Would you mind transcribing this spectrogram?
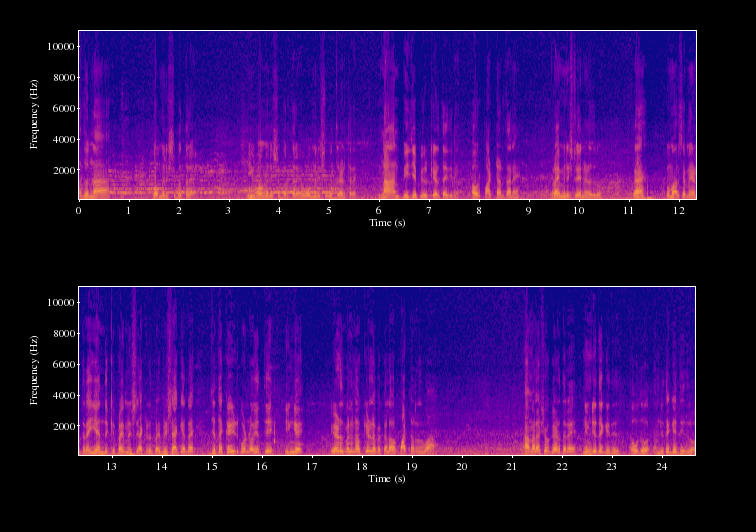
ಅದನ್ನ ಹೋಮ್ ಮಿನಿಸ್ಟರ್ ಬರ್ತಾರೆ. ಈಗ ಹೋಮ್ ಮಿನಿಸ್ಟರ್ ಬರ್ತಾರೆ ಹೋಮ್ ಮಿನಿಸ್ಟರ್ ಉತ್ತರ ಹೇಳ್ತಾರೆ. ನಾನು ಬಿ ಜೆ ಪಿಯವ್ರು ಕೇಳ್ತಾ ಇದ್ದೀನಿ. ಅವ್ರ ಪಾರ್ಟ್ನರ್ ತಾನೆ. ಪ್ರೈಮ್ ಮಿನಿಸ್ಟರ್ ಏನು ಹೇಳಿದ್ರು? ಹಾಂ ಕುಮಾರಸ್ವಾಮಿ ಹೇಳ್ತಾರೆ ಏನಕ್ಕೆ ಪ್ರೈಮ್ ಮಿನಿಸ್ಟರ್ ಯಾಕೆ ಹೇಳಿದ್ರು? ಪ್ರೈಮ್ ಮಿನಿಸ್ಟರ್ ಯಾಕೆ ಅಂದರೆ ಜೊತೆ ಕೈ ಹಿಡ್ಕೊಂಡು ಎತ್ತಿ ಹಿಂಗೆ ಹೇಳಿದ್ಮೇಲೆ ನಾವು ಕೇಳಲೇಬೇಕಲ್ಲ, ಅವ್ರ ಪಾರ್ಟ್ನರ್ ಅಲ್ವಾ? ಆಮೇಲೆ ಅಶೋಕ್ ಹೇಳ್ತಾರೆ ನಿಮ್ಮ ಜೊತೆ ಗೆದ್ದಿದ್ದು ಹೌದು ನಮ್ಮ ಜೊತೆ ಗೆದ್ದಿದ್ರು.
